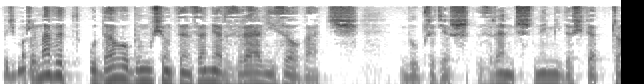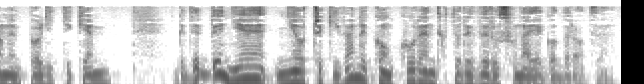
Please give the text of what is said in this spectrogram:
Być może nawet udałoby mu się ten zamiar zrealizować. Był przecież zręcznym i doświadczonym politykiem, gdyby nie nieoczekiwany konkurent, który wyrósł na jego drodze.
